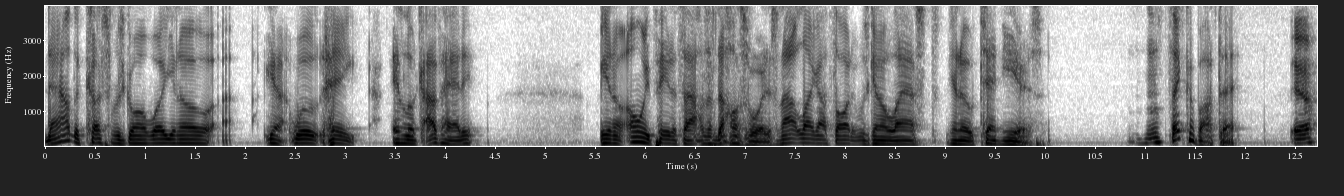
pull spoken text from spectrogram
now the customer's going, well, you know, uh, yeah, well, hey, and look, I've had it. You know, only paid a thousand dollars for it. It's not like I thought it was going to last, you know, ten years. Think about that. Yeah.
